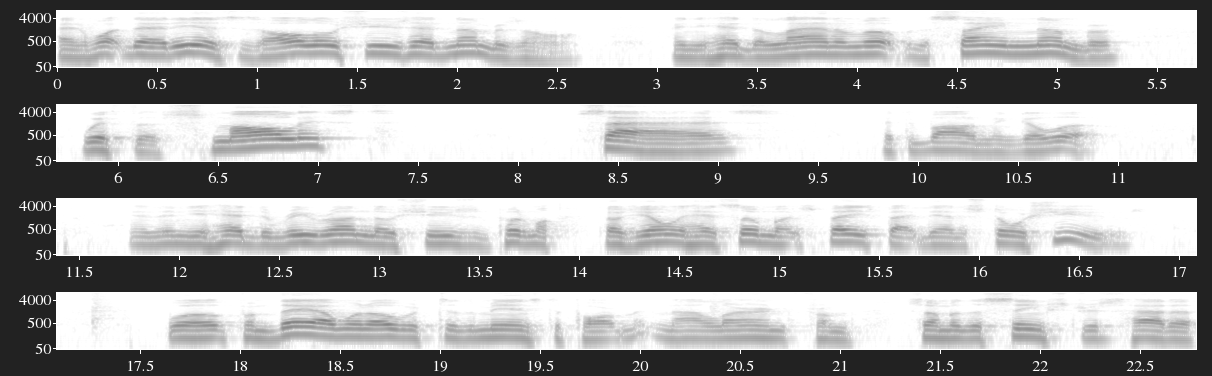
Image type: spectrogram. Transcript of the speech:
And what that is, is all those shoes had numbers on them and you had to line them up with the same number with the smallest size at the bottom and go up. And then you had to rerun those shoes and put them on because you only had so much space back there to store shoes. Well, from there I went over to the men's department and I learned from some of the seamstresses how to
